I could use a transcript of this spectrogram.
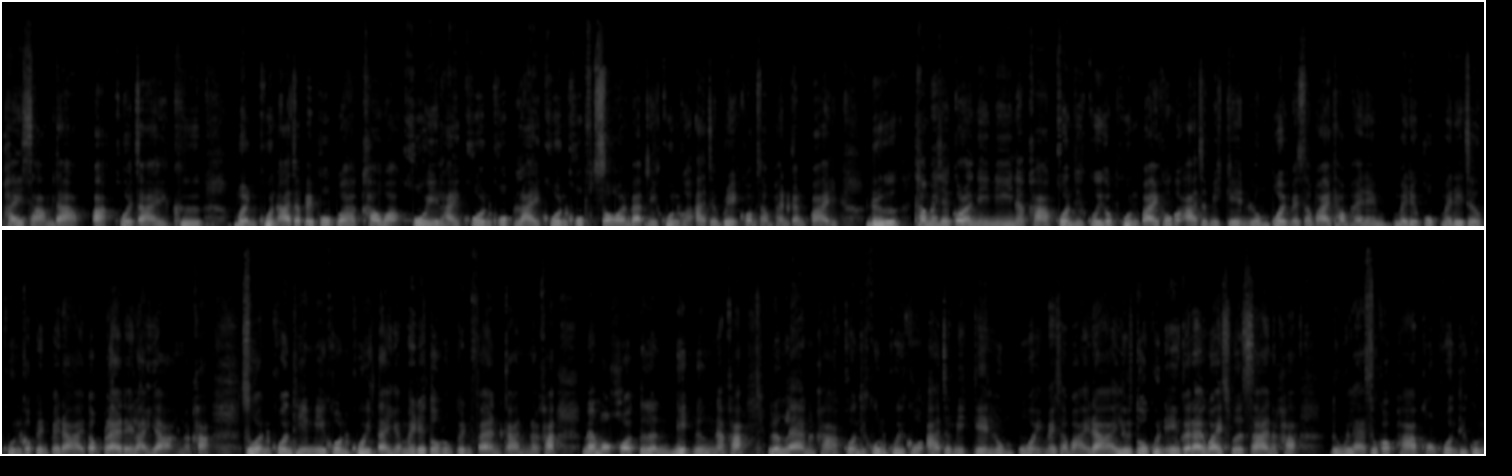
ไพ่สามดาบปักหัวใจคือเหมือนคุณอาจจะไปพบว่าเขาอะคุยหลายคนคบหลายคนคบซ้อนแบบนี้คุณก็อาจจะเบรกความสัมพันธ์กันไป หรือถ้าไม่ใช่กรณีนี้นะคะ คนที่คุยกับคุณไปเขาก็อาจจะมีเกณฑ์ล้มป่วยไม่สบายทำให้ได้ไม่ได้พบไม่ได้เจอคุณก็เป็นไปได้ ต้องแปลได้หลายอย่างนะคะส่วนคนที่มีคนคุยแต่ยังไม่ได้ตกลงเป็นแฟนกันนะคะ แม่หมอขอเตือนนิดนึงนะคะ เรื่องแรกนะคะ คนที่คุณคุยเขาอาจจะมีเกณฑ์ล้มป่วยไม่สบายได้ หรือตัวคุณเองก็ได้ไวส์เวอร์ซ่านะคะ ดูแลสุขภาพของคนที่คุณ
